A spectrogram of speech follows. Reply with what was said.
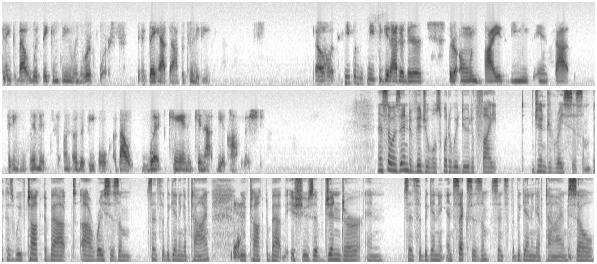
think about what they can do in the workforce if they have the opportunity. So people just need to get out of their their own biased views and stop putting limits on other people about what can and cannot be accomplished. And so, as individuals, what do we do to fight gendered racism? Because we've talked about uh, racism since the beginning of time. Yeah. We've talked about the issues of gender and since the beginning and sexism since the beginning of time. So,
